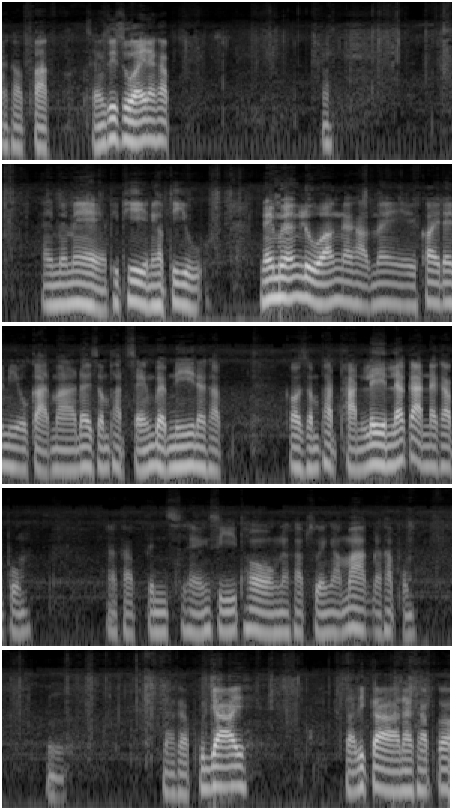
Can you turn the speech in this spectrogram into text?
นะครับฝากแสงสวยๆนะครับ ให้แม่ๆพี่ๆนะครับที่อยู่ในเมืองหลวงนะครับ ไม่ค่อยได้มีโอกาสมาได้สัมผัสแสงแบบนี้นะครับ ก็สัมผัสผ่านเลนแล้วกันนะครับ ผมนะครับเป็นแสงสีทองนะครับ สวยงามมากนะครับ ผมนี่นะครับ คุณยาย สาริกานะครับก็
